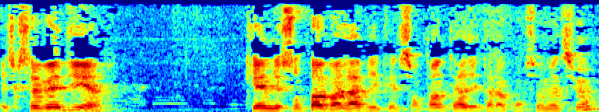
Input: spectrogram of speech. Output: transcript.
Est-ce que ça veut dire qu'elles ne sont pas valables et qu'elles sont interdites à la consommation?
